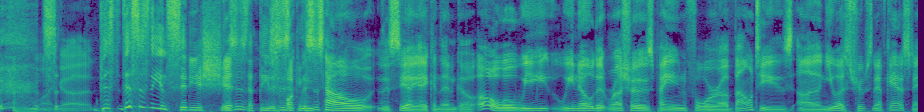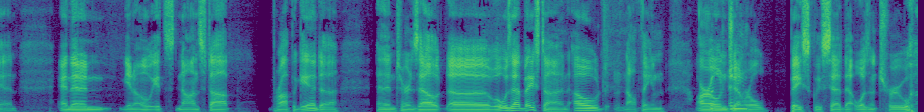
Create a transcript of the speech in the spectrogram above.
Oh my god. This this is the insidious shit This is that these this is, fucking this is how the CIA can then go. Oh well, we we know that Russia is paying for uh, bounties on U.S. troops in Afghanistan, and then you know it's nonstop propaganda, and then turns out uh, what was that based on? Oh, nothing. Our own general basically said that wasn't true.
